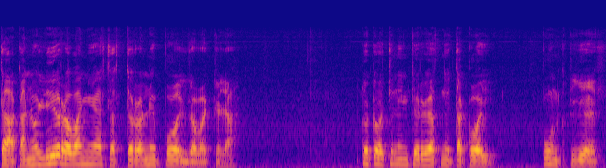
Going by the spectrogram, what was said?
Так, аннулирование со стороны пользователя. Тут очень интересный такой пункт есть.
